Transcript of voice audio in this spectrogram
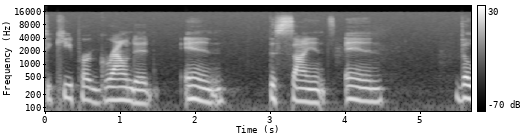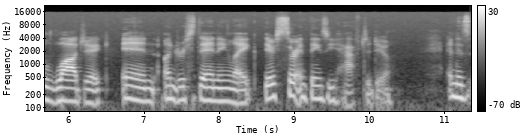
to keep her grounded in the science, in the logic, in understanding. Like, there's certain things you have to do, and it's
